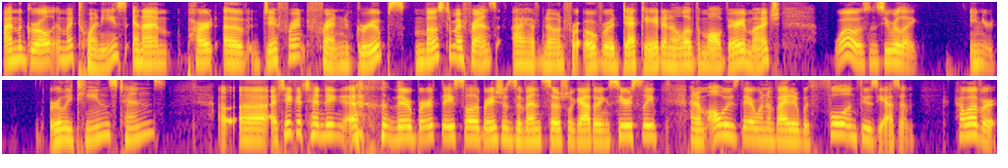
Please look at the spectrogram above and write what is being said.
I'm a girl in my 20s and I'm part of different friend groups. Most of my friends I have known for over a decade and I love them all very much. Whoa, since you were like in your early teens, tens? Uh, I take attending uh, their birthday celebrations, events, social gatherings seriously, and I'm always there when invited with full enthusiasm. However,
